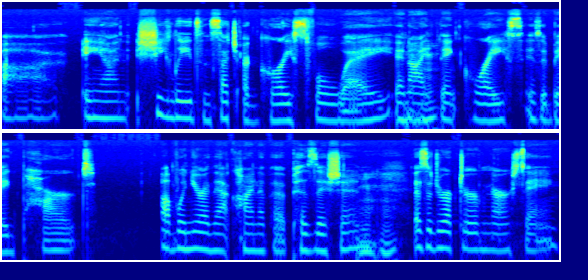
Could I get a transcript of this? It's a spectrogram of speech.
uh, and she leads in such a graceful way. And I think grace is a big part of when you're in that kind of a position as a director of nursing.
